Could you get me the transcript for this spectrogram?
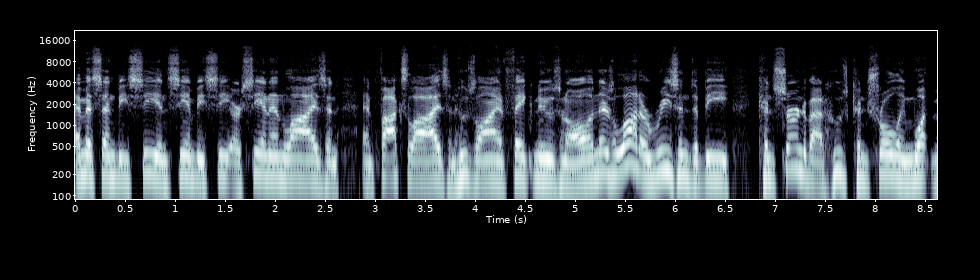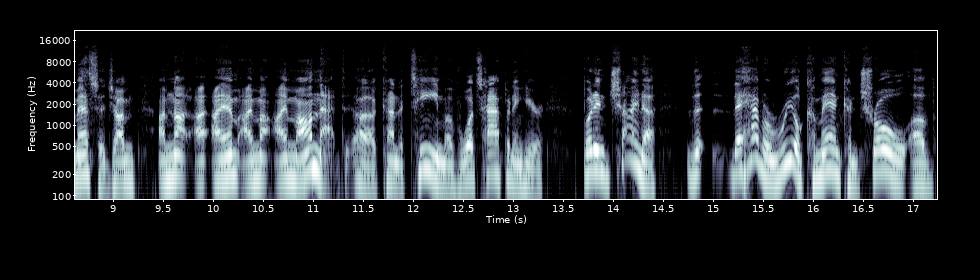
msnbc and cnbc or cnn lies and, and fox lies and who's lying fake news and all. And there's a lot of reason to be concerned about who's controlling what message. I'm i'm not i, I am i'm i'm on that uh, kind of team of what's happening here. But in china the, they have a real command control of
